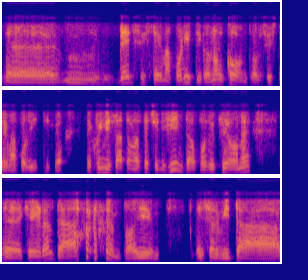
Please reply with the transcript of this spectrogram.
eh, del sistema politico, non contro il sistema politico e quindi è stata una specie di finta opposizione eh, che in realtà poi è servita a,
